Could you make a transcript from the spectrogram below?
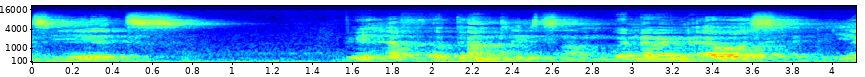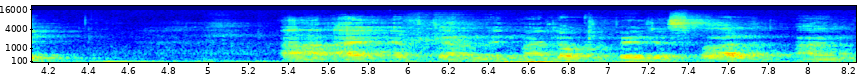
can see, it's we have apparently some rendering errors here. Uh, I have them in my local build as well. I'm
